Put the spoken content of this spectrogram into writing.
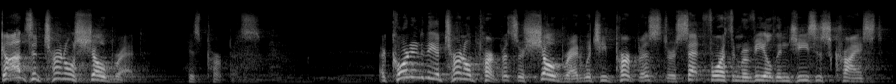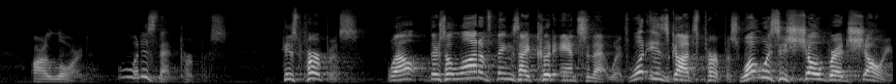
God's eternal showbread, his purpose according to the eternal purpose or showbread which he purposed or set forth and revealed in Jesus Christ our Lord. What is that purpose? His purpose. Well, there's a lot of things I could answer that with. What is God's purpose? What was his showbread showing?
